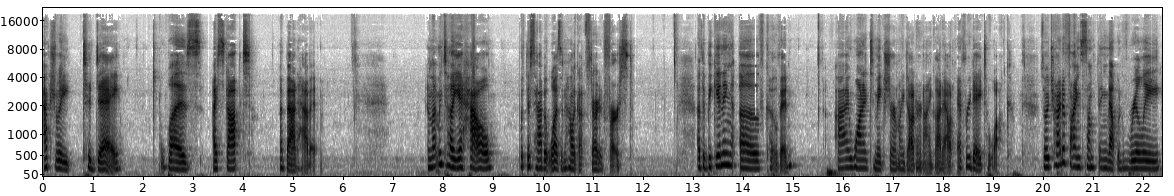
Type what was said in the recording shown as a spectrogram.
actually today was I stopped a bad habit. And let me tell you how what this habit was and how it got started first. At the beginning of COVID, I wanted to make sure my daughter and I got out every day to walk. So I tried to find something that would really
